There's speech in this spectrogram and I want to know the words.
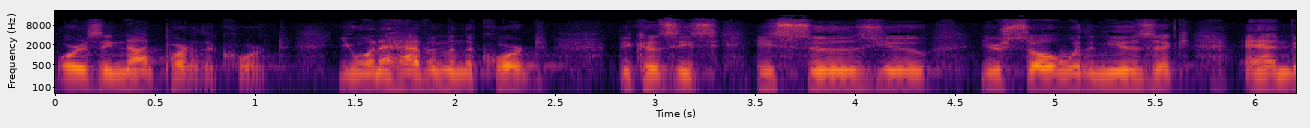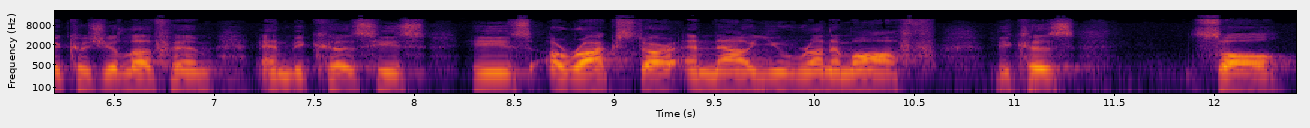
or is he not part of the court? You want to have him in the court because he's, he soothes you, your soul with the music, and because you love him, and because he's, he's a rock star, and now you run him off because Saul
